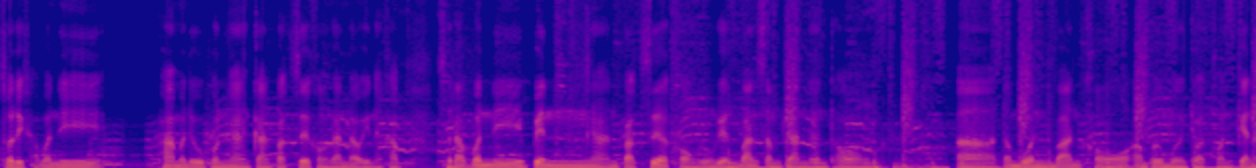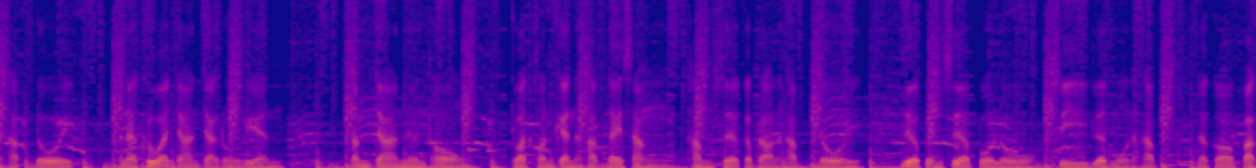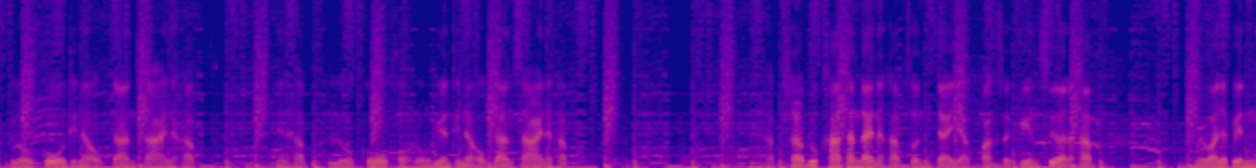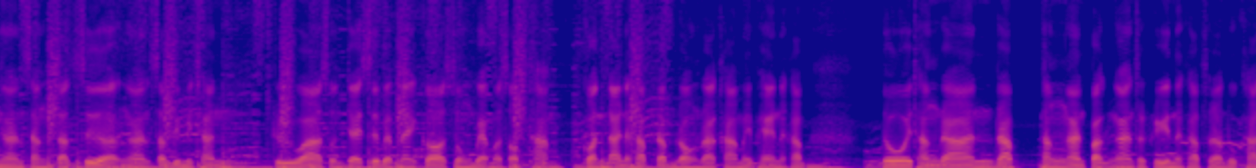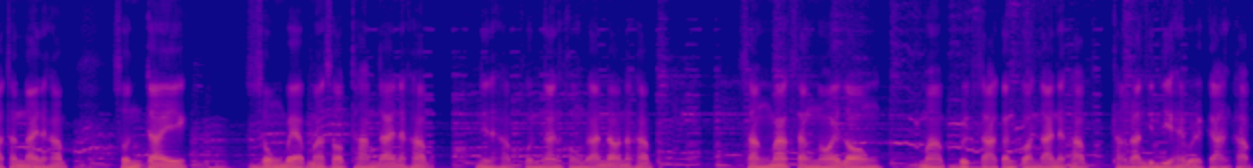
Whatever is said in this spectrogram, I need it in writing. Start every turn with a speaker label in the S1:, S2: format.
S1: สวัสดีครับวันนี้พามาดูผลงานการปักเสื้อของร้านเราอีกนะครับสำหรับวันนี้เป็นงานปักเสื้อของโรงเรียนบ้านสำจันเนินทองอาตำบลบ้านคออำเภอเมืองจังหวัดขอนแก่นนะครับ โดยคณะครูอาจารย์จากโรงเรียนสำจันเนินทองจังหวัดขอนแก่นนะครับ ได้สั่งทำเสื้อกับเรานะครับ โดยเลือกเป็นเสื้อโปโลสีเลือดหมูนะครับ แล้วก็ปักโลโก้ที่หน้าอกด้านซ้ายนะครับ นี่นะครับโลโก้ของโรงเรียนที่หน้าอกด้านซ้ายนะครับนะครับสำหรับลูกค้าท่านใดนะครับ สนใจอยากปักสกรีนเสื้อนะครับ ไม่ว่าจะเป็นงานสั่งตัดเสื้องาน sublimation หรือว่าสนใจเสื้อแบบไหนก็ส่งแบบมาสอบถามก่อนได้นะครับ รับรองราคาไม่แพงนะครับ โดยทางร้านรับทั้งงานปักงานสกรีนนะครับสำหรับลูกค้าท่านใดนะครับ สนใจส่งแบบมาสอบถามได้นะครับนี่นะครับ ผลงานของร้านเรานะครับ สั่งมากสั่งน้อยลองมาปรึกษากันก่อนได้นะครับ ทางร้านยินดีให้บริการครับ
